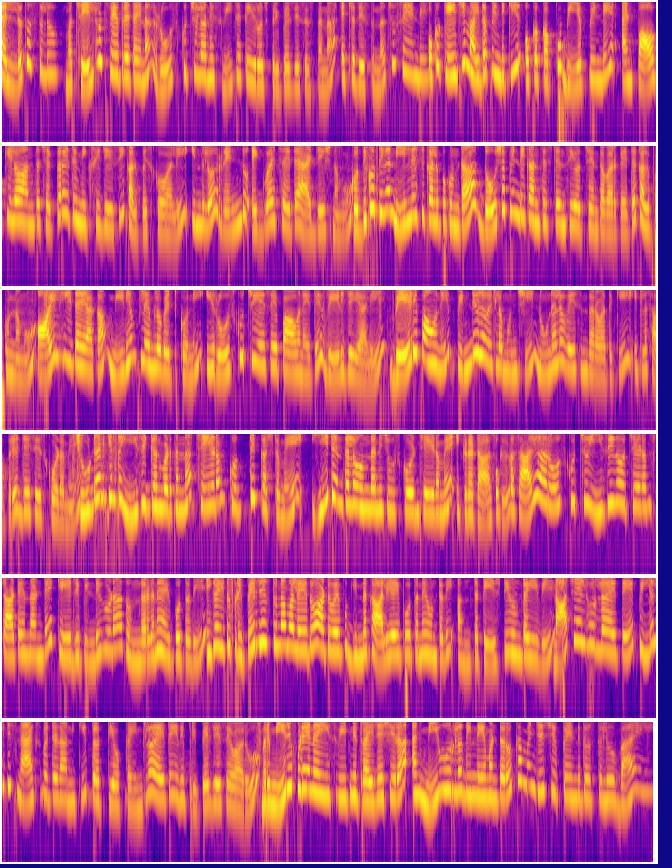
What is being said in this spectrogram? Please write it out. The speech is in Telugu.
హలో దోస్తులు మా చైల్డ్హుడ్ ఫేవరెట్ అయిన రోజ్ కుచ్చులు అనే స్వీట్ అయితే ఈ రోజు ప్రిపేర్ చేసేస్తున్నా ఎట్లా చేస్తున్నా చూసేయండి. ఒక కేజీ మైదా పిండికి ఒక కప్పు బియ్యం పిండి అండ్ పావు కిలో అంత చక్కెర అయితే మిక్సీ చేసి కలిపేసుకోవాలి. ఇందులో రెండు ఎగ్ వైట్స్ అయితే యాడ్ చేసినాము. కొద్ది కొద్దిగా నీళ్ళేసి కలుపుకుంటా దోశ పిండి కన్సిస్టెన్సీ వచ్చేంత వరకు అయితే కలుపుకున్నాము. ఆయిల్ హీట్ అయ్యాక మీడియం ఫ్లేమ్లో పెట్టుకొని ఈ రోజ్ కుచ్చు వేసే పావునైతే వేడి చేయాలి. వేడి పావుని పిండిలో ఇట్లా ముంచి నూనెలో వేసిన తర్వాతకి ఇట్లా సపరేట్ చేసి చేసేసుకోవడమే. చూడడానికి ఇంత ఈజీగా కనబడుతున్నా చేయడం కొద్ది కష్టమే. హీట్ ఎంతలో ఉందని చూసుకొని చేయడమే ఇక్కడ టాస్క్ ఒక్కసారి ఆ రోజ్ కూర్చు ఈజీగా వచ్చేయడం స్టార్ట్ అయిందంటే కేజీ పిండి కూడా తొందరగానే అయిపోతది. ఇక ఇటు ప్రిపేర్ చేస్తున్నామా లేదో అటువైపు గిన్నె ఖాళీ అయిపోతూనే ఉంటది. అంత టేస్టీ ఉంటాయి ఇవి. నా చైల్డ్హుడ్లో అయితే పిల్లలకి స్నాక్స్ పెట్టడానికి ప్రతి ఒక్క ఇంట్లో అయితే ఇది ప్రిపేర్ చేసేవారు. మరి మీరు ఎప్పుడైనా ఈ స్వీట్ని ట్రై చేసిరా? అండ్ మీ ఊర్లో దీన్ని ఏమంటారో కమెంట్ చేసి చెప్పేయండి దోస్తులు. బాయ్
